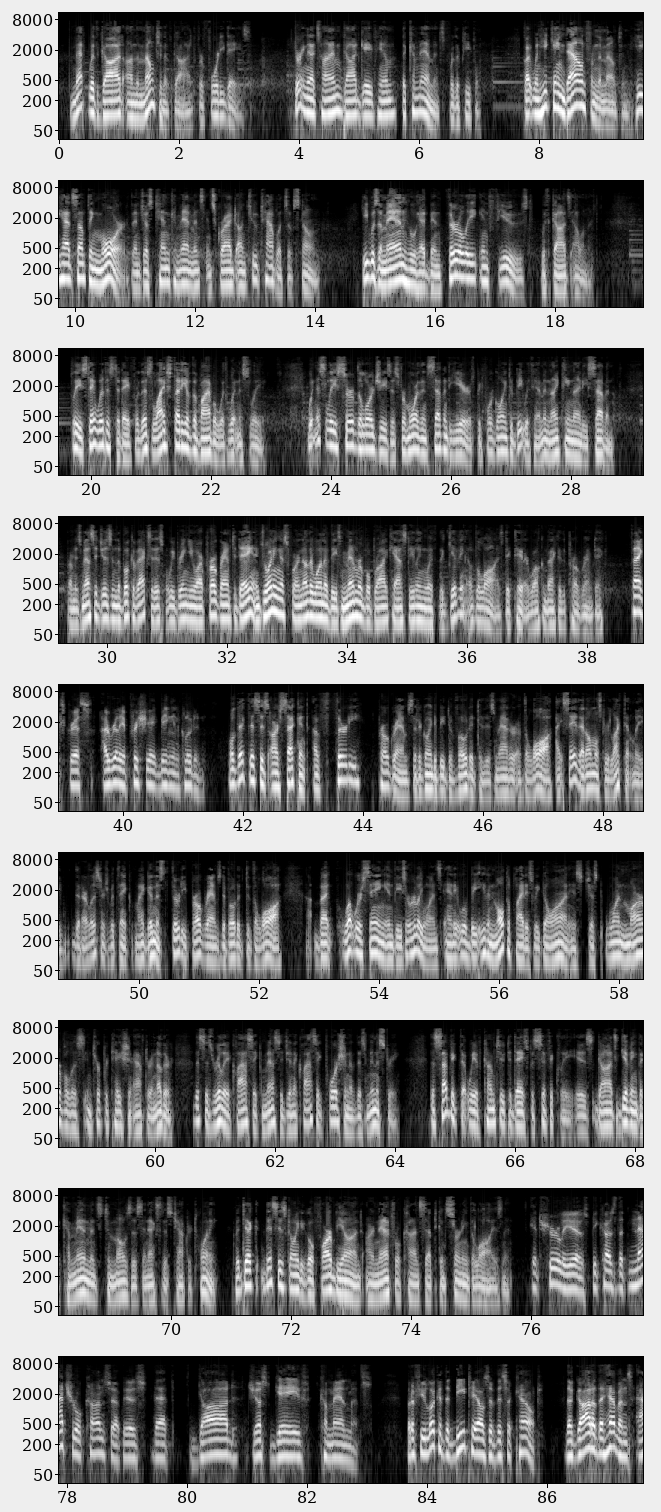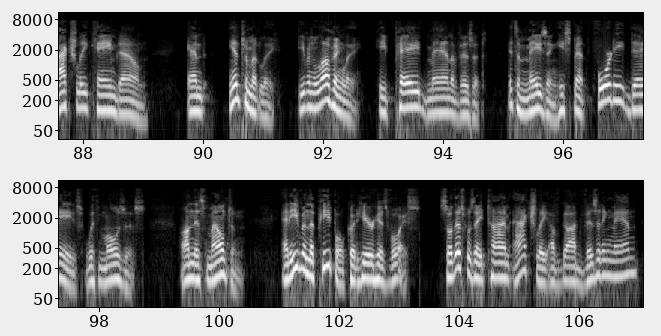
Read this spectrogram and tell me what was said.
met with God on the mountain of God for 40 days. During that time, God gave him the commandments for the people. But when he came down from the mountain, he had something more than just ten commandments inscribed on two tablets of stone. He was a man who had been thoroughly infused with God's element. Please stay with us today for this life study of the Bible with Witness Lee. Witness Lee served the Lord Jesus for more than 70 years before going to be with him in 1997. From his messages in the book of Exodus, we bring you our program today and joining us for another one of these memorable broadcasts dealing with the giving of the law is Dick Taylor. Welcome back to the program, Dick. Thanks, Chris. I really appreciate being included. Well, Dick, this is our second of 30 programs that are going to be devoted to this matter of the law. I say that almost reluctantly that our listeners would think, my goodness, 30 programs devoted to the law. But what we're seeing in these early ones, and it will be even multiplied as we go on, is just one marvelous interpretation after another. This is really a classic message and a classic portion of this ministry. The subject that we have come to today specifically is God's giving the commandments to Moses in Exodus chapter 20. But Dick, this is going to go far beyond our natural concept concerning the law, isn't it? It surely is, because the natural concept is that God just gave commandments. But if you look at the details of this account, the God of the heavens actually came down and intimately, even lovingly, he paid man a visit. It's amazing. He spent 40 days with Moses on this mountain and even the people could hear his voice. So this was a time actually of God visiting man,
